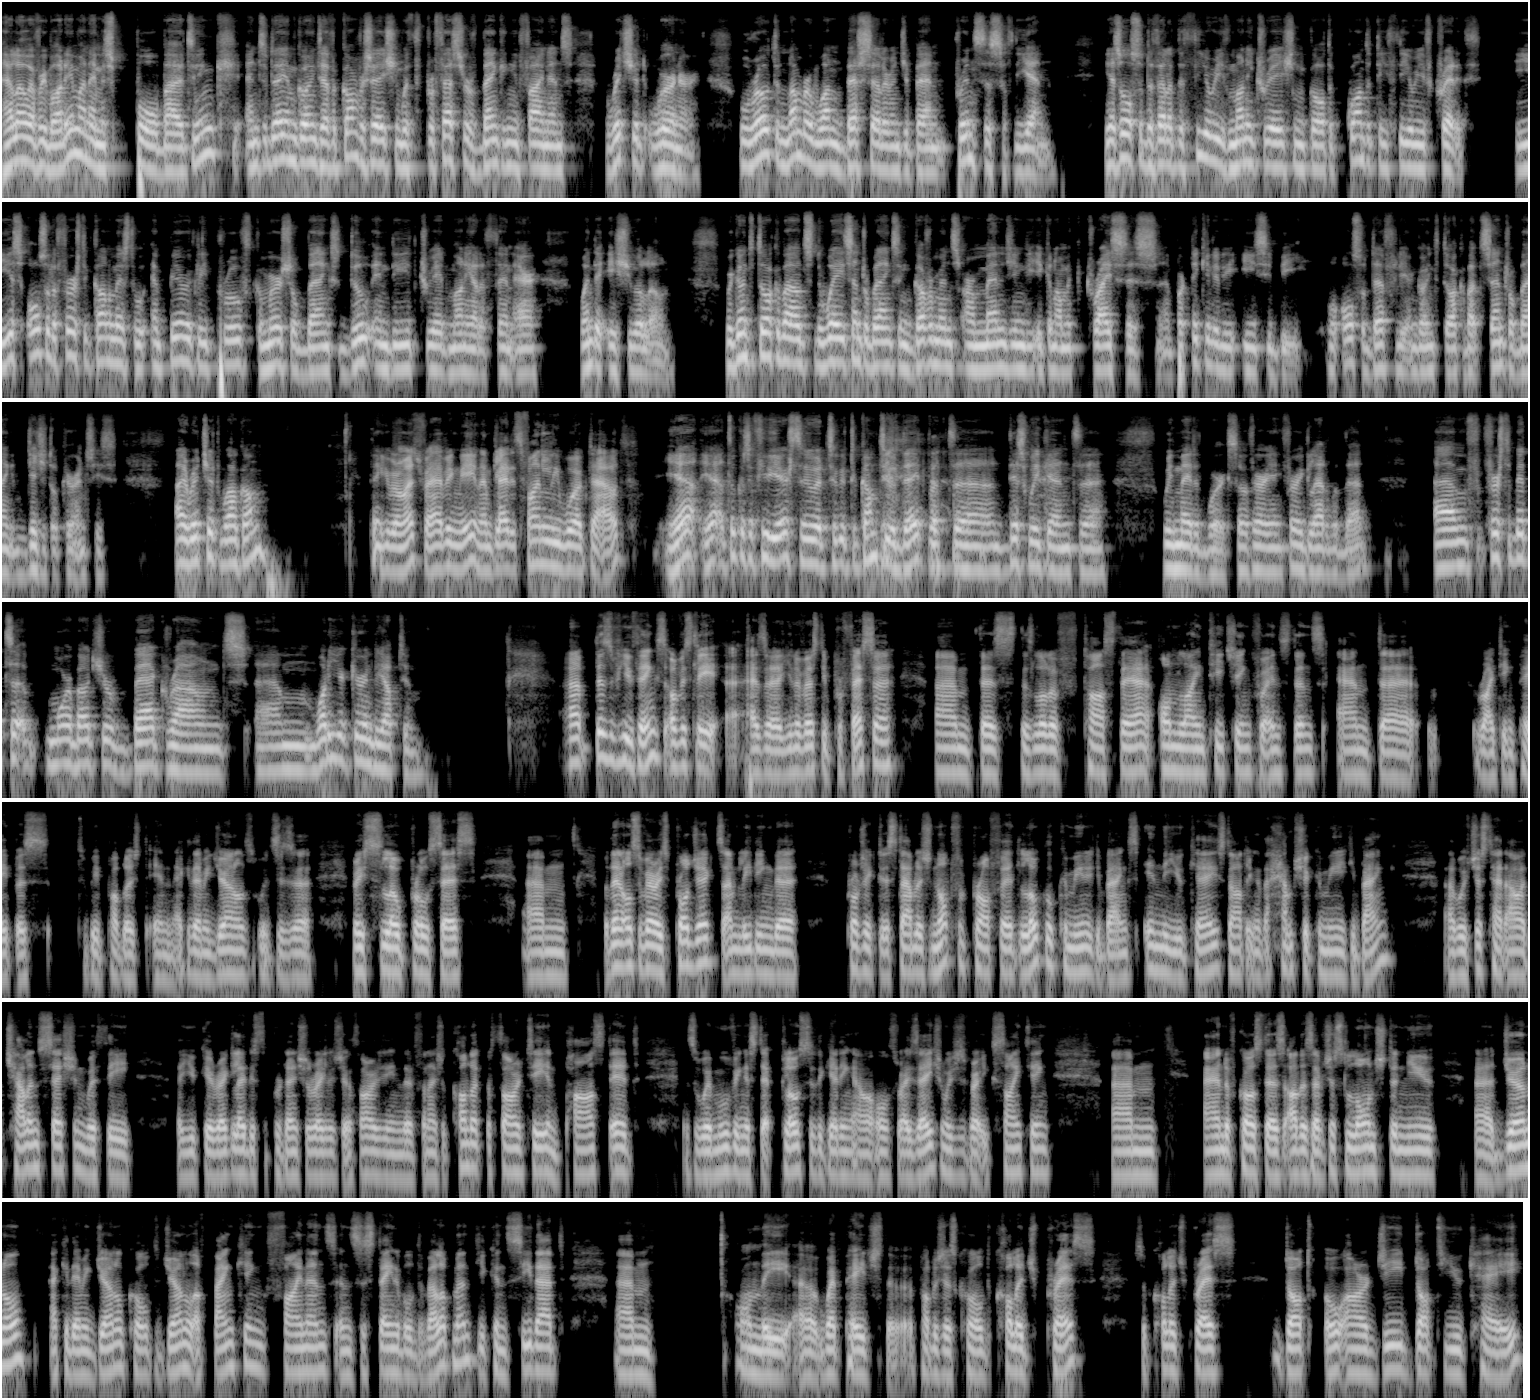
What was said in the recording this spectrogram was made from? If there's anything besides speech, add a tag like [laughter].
Hello, everybody. My name is Paul Buitink, and today I'm going to have a conversation with Professor of Banking and Finance Richard Werner, who wrote the number one bestseller in Japan, Princes of the Yen. He has also developed a theory of money creation called the quantity theory of credit. He is also the first economist who empirically proved commercial banks do indeed create money out of thin air when they issue a loan. We're going to talk about the way central banks and governments are managing the economic crisis, uh, particularly the ECB we'll also definitely are going to talk about central bank and digital currencies. Hi, Richard. Welcome. Thank you very much for having me, and I'm glad it's finally worked out. Yeah, yeah. It took us a few years to to to come to a date, but uh, this weekend uh, we made it work. So very very glad with that. Um, first, a bit uh, more about your background. Um, what are you currently up to? Uh, there's a few things. Obviously, uh, as a university professor, um, there's there's a lot of tasks there, online teaching, for instance, and uh, writing papers to be published in academic journals, which is a very slow process. Um, but then also various projects. I'm leading the project to establish not-for-profit local community banks in the UK, starting with the Hampshire Community Bank. Uh, we've just had our challenge session with the UK regulators, the Prudential Regulatory Authority and the Financial Conduct Authority, and passed it. So we're moving a step closer to getting our authorization, which is very exciting. Um, and of course, there's others. I've just launched a new uh, journal, academic journal called the Journal of Banking, Finance, and Sustainable Development. You can see that um, on the uh, webpage. The publisher is called College Press. So collegepress.org.uk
